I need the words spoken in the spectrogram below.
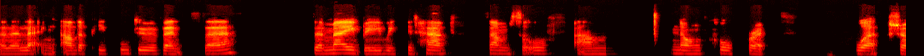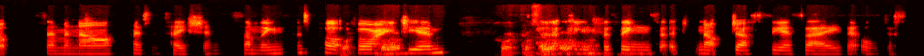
so they're letting other people do events there. So maybe we could have some sort of um, non-corporate workshop, seminar, presentation, something as part of our AGM. Quite possible. looking for things that are not just CSA, that all just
